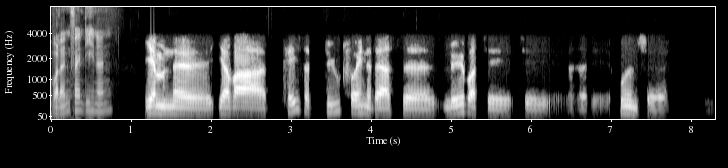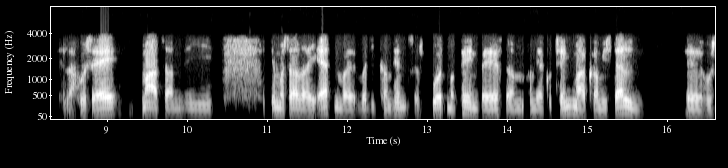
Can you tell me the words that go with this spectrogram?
hvordan fandt de hinanden? Jamen, øh, jeg var pacer dude for en af deres øh, løber til, til hvad hedder det, Odense, øh, eller HCA, maraton i, det må så have været i 18, hvor, hvor de kom hen og spurgte mig pænt bagefter, om, om jeg kunne tænke mig at komme i stallen øh, hos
